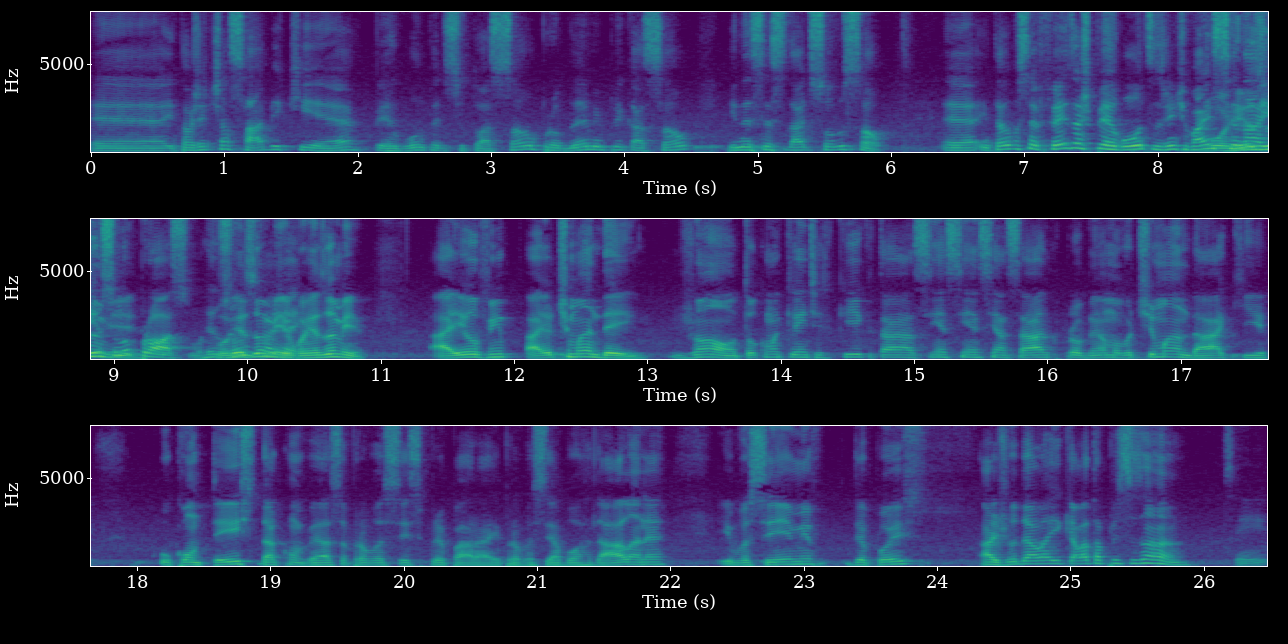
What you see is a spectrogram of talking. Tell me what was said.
É, então a gente já sabe que é pergunta de situação, problema, implicação e necessidade de solução. É, então você fez as perguntas, a gente vai vou ensinar resumir. isso no próximo. Resume vou resumir, vou resumir. Aí eu vim, aí eu te mandei, João, tô com uma cliente aqui que tá assim, assim, assim, assado, com problema, vou te mandar aqui o contexto da conversa para você se preparar e para você abordá-la, né? E você me depois ajuda ela aí que ela tá precisando. Sim.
